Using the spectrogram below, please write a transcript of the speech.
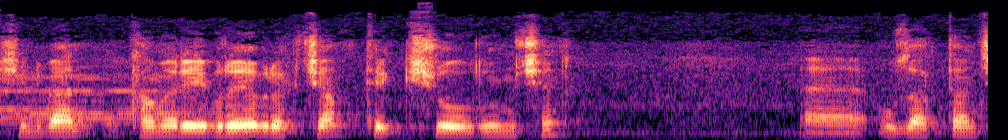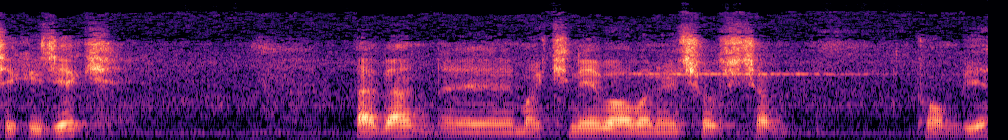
şimdi ben kamerayı buraya bırakacağım. Tek kişi olduğum için eee, uzaktan çekecek. Ve ben eee, makineye bağlamaya çalışacağım kombiye.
